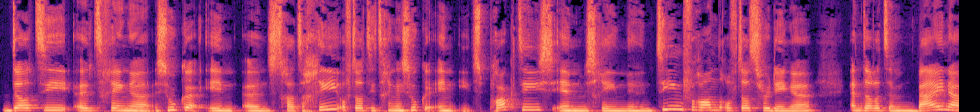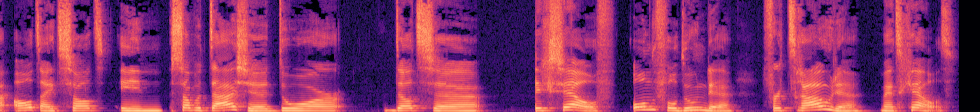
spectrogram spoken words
dat die het gingen zoeken in een strategie of dat die het gingen zoeken in iets praktisch, in misschien hun team veranderen of dat soort dingen. En dat het hem bijna altijd zat in sabotage doordat ze zichzelf onvoldoende vertrouwden met geld.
